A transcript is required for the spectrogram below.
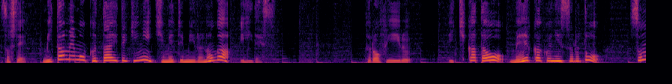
そして見た目も具体的に決めてみるのがいいです。プロフィール生き方を明確にするとその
